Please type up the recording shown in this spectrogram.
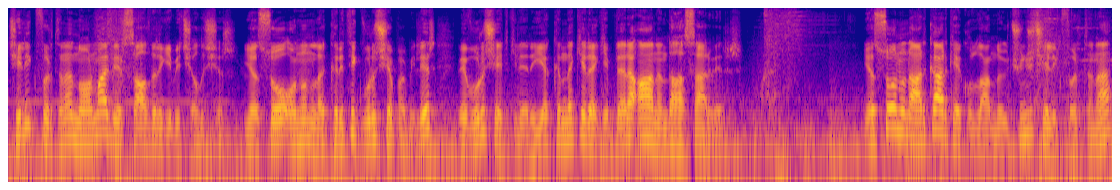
Çelik fırtına normal bir saldırı gibi çalışır. Yasuo onunla kritik vuruş yapabilir ve vuruş etkileri yakındaki rakiplere anında hasar verir. Yasuo'nun arka arkaya kullandığı üçüncü çelik fırtına,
